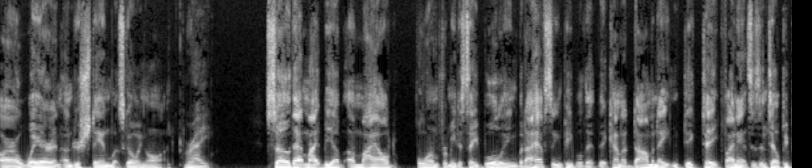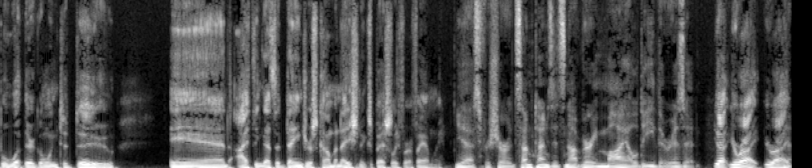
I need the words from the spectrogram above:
are aware and understand what's going on. Right. So that might be a, a mild form for me to say bullying, but I have seen people that, that kind of dominate and dictate finances and tell people what they're going to do. And I think that's a dangerous combination, especially for a family. Yes, for sure. And sometimes it's not very mild either, is it? Yeah, you're right. You're right.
